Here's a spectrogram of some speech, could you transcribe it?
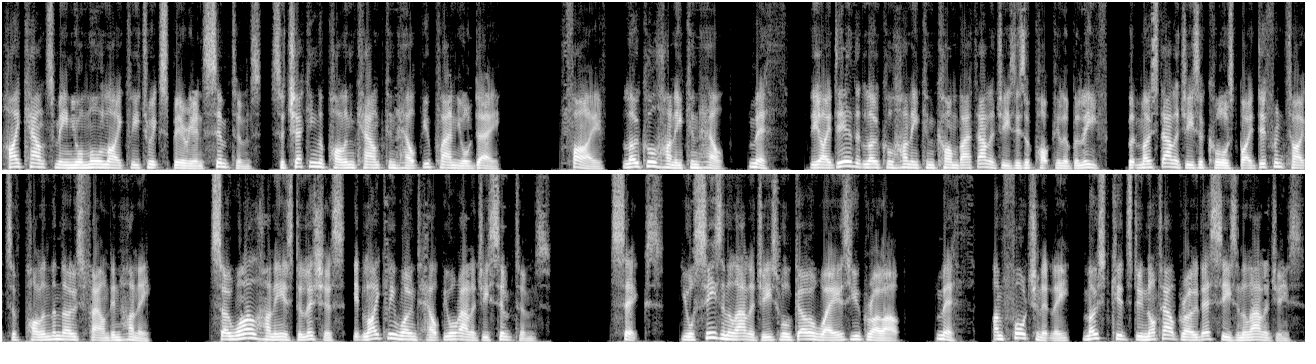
High counts mean you're more likely to experience symptoms, so checking the pollen count can help you plan your day. 5. Local honey can help. Myth. The idea that local honey can combat allergies is a popular belief, but most allergies are caused by different types of pollen than those found in honey. So while honey is delicious, it likely won't help your allergy symptoms. 6. Your seasonal allergies will go away as you grow up. Myth. Unfortunately, most kids do not outgrow their seasonal allergies.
